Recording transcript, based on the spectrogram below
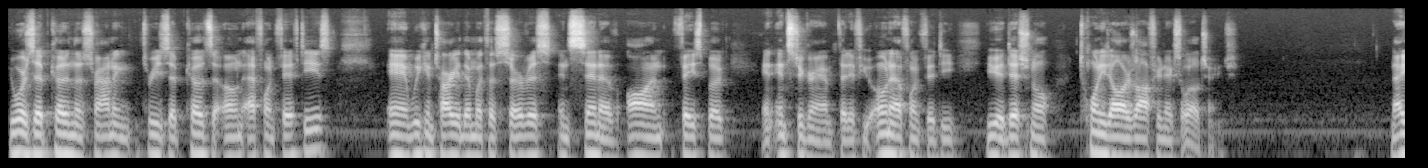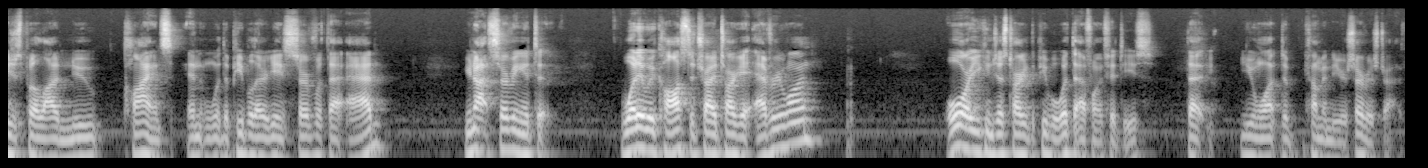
your zip code and the surrounding three zip codes that own F 150s. And we can target them with a service incentive on Facebook and Instagram that if you own F 150, you get additional $20 off your next oil change. Now you just put a lot of new clients and the people that are getting served with that ad, you're not serving it to what it would cost to try to target everyone, or you can just target the people with the F 150s that you want to come into your service drive.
